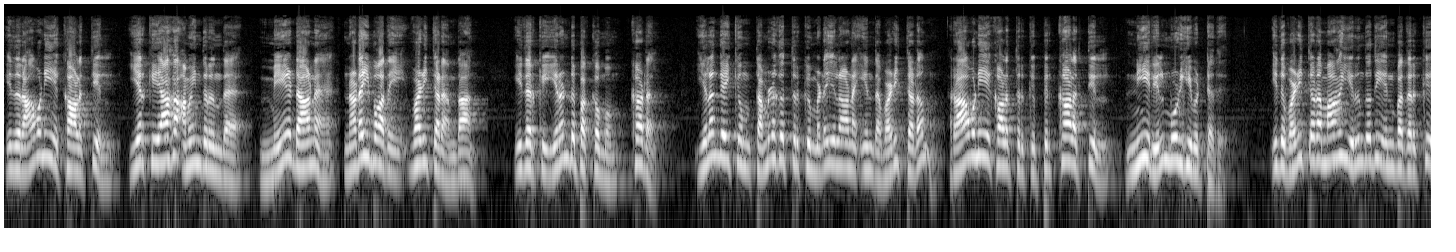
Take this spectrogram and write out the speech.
இது ராவணிய காலத்தில் இயற்கையாக அமைந்திருந்த மேடான நடைபாதை வழித்தடம்தான். இதற்கு இரண்டு பக்கமும் கடல். இலங்கைக்கும் தமிழகத்திற்கும் இடையிலான இந்த வழித்தடம் ராவணிய காலத்திற்கு பிற்காலத்தில் நீரில் மூழ்கிவிட்டது. இது வழித்தடமாக இருந்தது என்பதற்கு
